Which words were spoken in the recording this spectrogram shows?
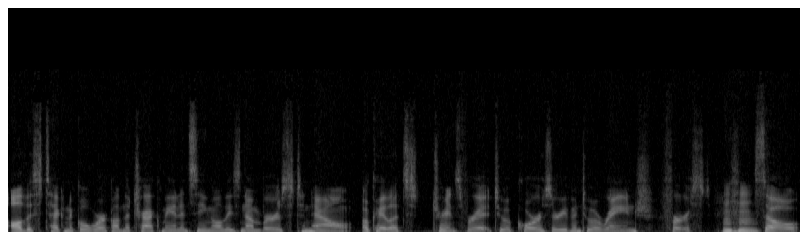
all this technical work on the TrackMan and seeing all these numbers to now, okay, let's transfer it to a course or even to a range first. Mm-hmm. So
